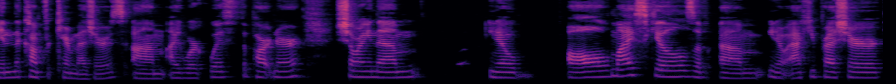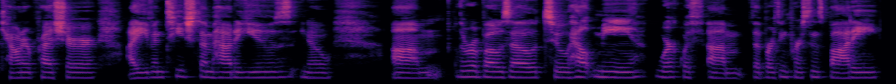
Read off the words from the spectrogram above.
in the comfort care measures. Um, I work with the partner, showing them, you know, all my skills of, um, you know, acupressure, counter pressure. I even teach them how to use, you know, um, the rebozo to help me work with um, the birthing person's body.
